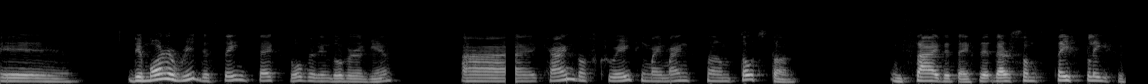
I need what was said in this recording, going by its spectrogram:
uh, the more I read the same text over and over again, I kind of create in my mind some touchstones inside the text. That there are some safe places,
